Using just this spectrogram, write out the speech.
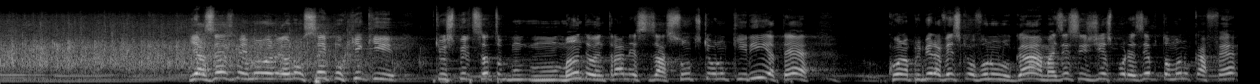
E às vezes, meu irmão, eu não sei por que, que, que o Espírito Santo manda eu entrar nesses assuntos que eu não queria até, quando a primeira vez que eu vou num lugar, mas esses dias, por exemplo, tomando café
